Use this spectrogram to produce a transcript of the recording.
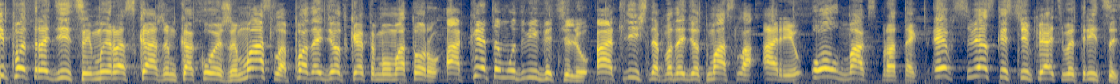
И по традиции мы расскажем, какое же масло подойдет к этому мотору. А к этому двигателю отлично подойдет масло Ariol Max Protect F с вязкостью 5W30.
